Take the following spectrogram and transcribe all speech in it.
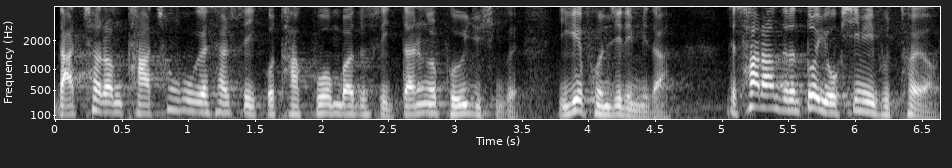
나처럼 다 천국에 살 수 있고 다 구원받을 수 있다는 걸 보여주신 거예요. 이게 본질입니다. 근데 사람들은 또 욕심이 붙어요.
